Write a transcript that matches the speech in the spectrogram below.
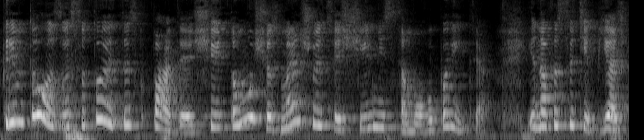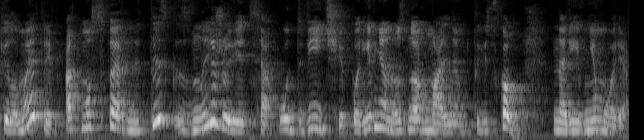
Крім того, з висотою тиск падає ще й тому, що зменшується щільність самого повітря. І на висоті 5 км атмосферний тиск знижується удвічі порівняно з нормальним тиском на рівні моря.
